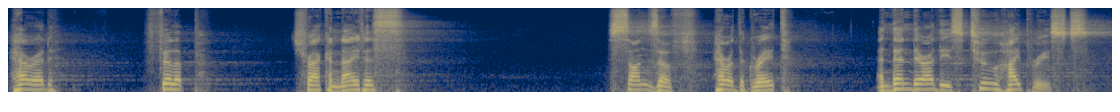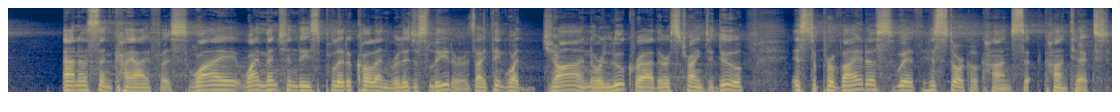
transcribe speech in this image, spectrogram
Herod, Philip, Trachonitis, sons of Herod the Great. And then there are these two high priests, Annas and Caiaphas. Why, why mention these political and religious leaders? I think what John, or Luke rather, is trying to do is to provide us with historical concept, context.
